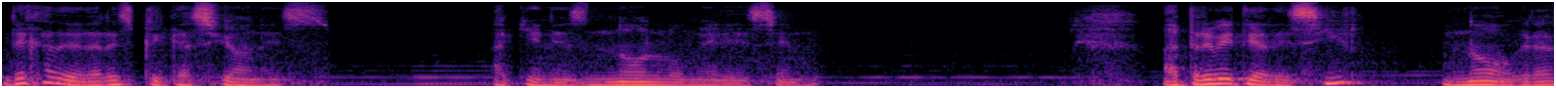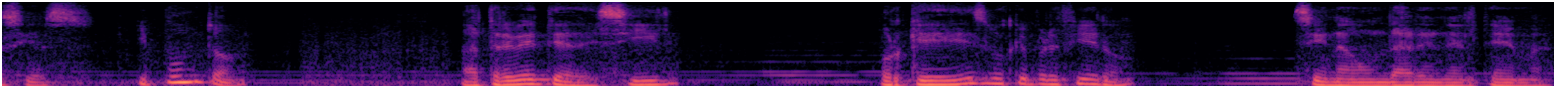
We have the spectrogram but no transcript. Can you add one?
Deja de dar explicaciones a quienes no lo merecen. Atrévete a decir no, gracias y punto. Atrévete a decir porque es lo que prefiero, sin ahondar en el tema.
